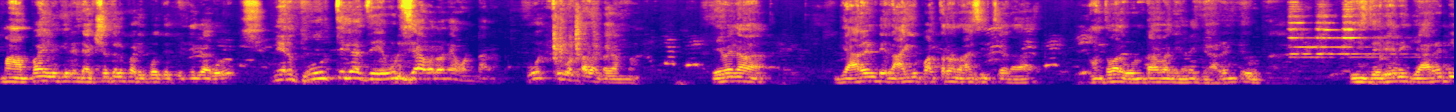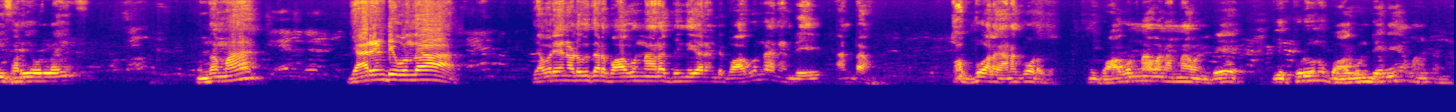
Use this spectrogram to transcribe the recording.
మా అబ్బాయిలకి రెండు అక్షతలు పడిపోతే పిన్ని గారు నేను పూర్తిగా దేవుడి సేవలోనే ఉంటానంట పూర్తిగా ఉంటానంట అమ్మ ఏమైనా గ్యారంటీ రాగి పత్రం రాసి ఇచ్చారా అంతవరకు ఉంటావని ఏమైనా గ్యారంటీ ఉందా? ఈ తెలియని గ్యారంటీ ఫర్ యువర్ లైఫ్ ఉందమ్మా? గ్యారంటీ ఉందా? ఎవరైనా అడుగుతారు బాగున్నారా పిన్ని గారు? అంటే బాగున్నానండి అంటాం. తప్పు అలా అనకూడదు. నువ్వు బాగున్నావని అన్నావంటే ఎప్పుడూ నువ్వు బాగుంటేనే మాట అన్నా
